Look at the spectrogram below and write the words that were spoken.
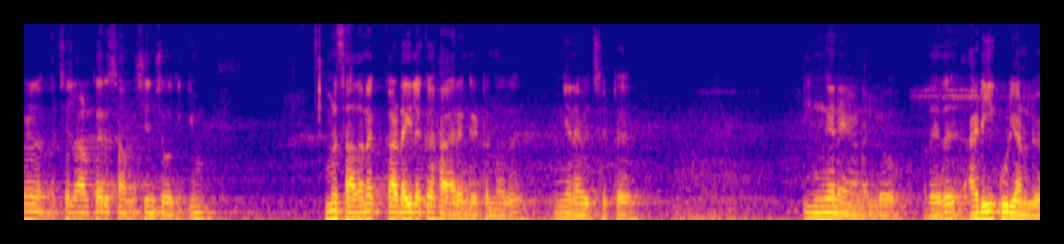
ഇപ്പോൾ ചില ആൾക്കാർ സംശയം ചോദിക്കും. നമ്മൾ സാധാരണ കടയിലൊക്കെ ഹാരം കെട്ടുന്നത് ഇങ്ങനെ വെച്ചിട്ട് ഇങ്ങനെയാണല്ലോ അതായത് അടിയിൽ കൂടിയാണല്ലോ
